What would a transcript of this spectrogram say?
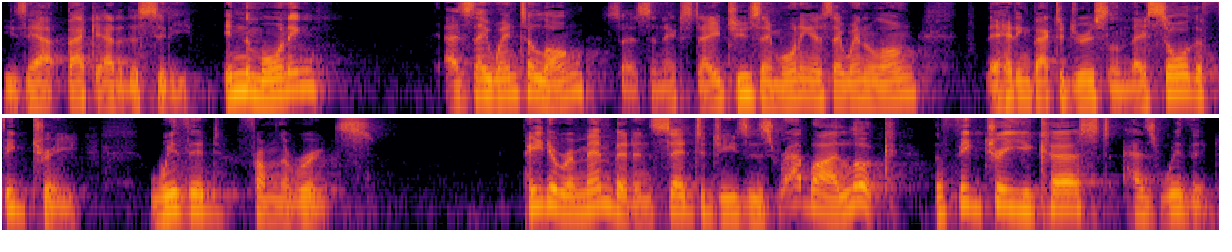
He's out, back out of the city. In the morning, as they went along, so it's the next day, Tuesday morning, as they went along, they're heading back to Jerusalem. They saw the fig tree withered from the roots. Peter remembered and said to Jesus, Rabbi, look, the fig tree you cursed has withered.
